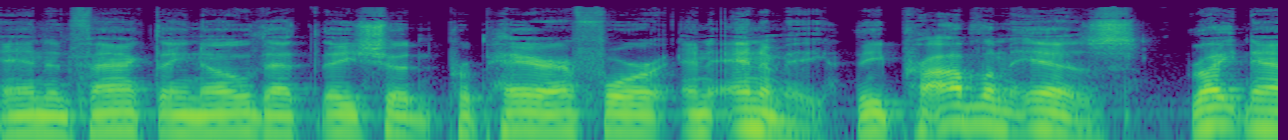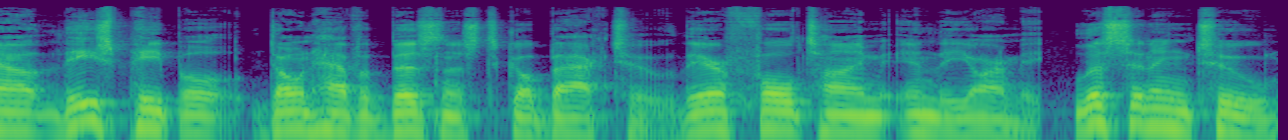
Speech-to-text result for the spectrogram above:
and in fact, they know that they should prepare for an enemy. The problem is Right now, these people don't have a business to go back to. They're full time in the Army. Listening to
